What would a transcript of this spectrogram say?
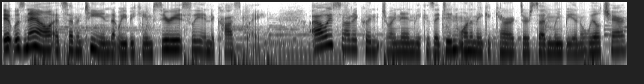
It was now, at 17, that we became seriously into cosplay. I always thought I couldn't join in because I didn't want to make a character suddenly be in a wheelchair,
